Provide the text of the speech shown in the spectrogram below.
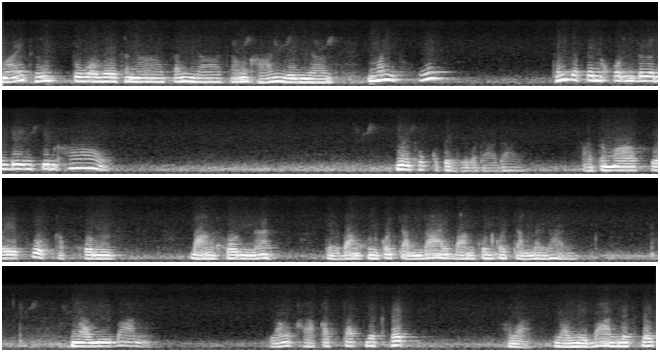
หมายถึงตัวเวทนาสัญญาสังขารวิญญาณ ไม่ทุก ถึงจะเป็นคนเดินดินกินข้าว ไม่ทุกข์ก็เป็นเทวดาได้ อาตมาเคยพูดกับคนบางคนนะ แต่บางคนก็จำได้ บางคนก็จำไม่ได้ เรามีบ้านหลังคากระต๊อบเล็กๆว่าเรามีบ้านเล็ก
